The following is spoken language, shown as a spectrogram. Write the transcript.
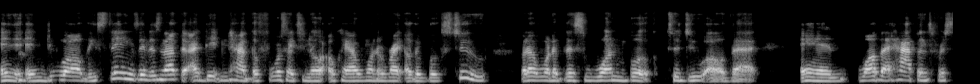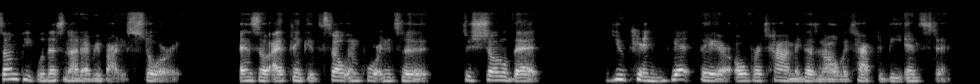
and, mm-hmm. and do all these things. And it's not that I didn't have the foresight to know, okay, I want to write other books too, but I wanted this one book to do all that. And while that happens for some people, that's not everybody's story. And so I think it's so important to to show that you can get there over time. It doesn't always have to be instant.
